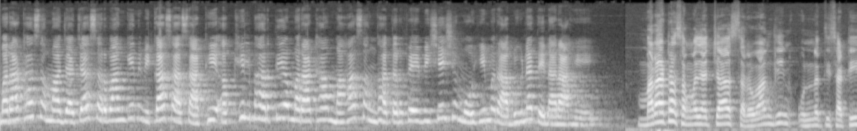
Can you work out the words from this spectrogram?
मराठा समाजाच्या सर्वांगीण विकासासाठी अखिल भारतीय मराठा महासंघातर्फे विशेष मोहीम राबविण्यात येणार आहे. मराठा समाजाच्या सर्वांगीण उन्नतीसाठी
